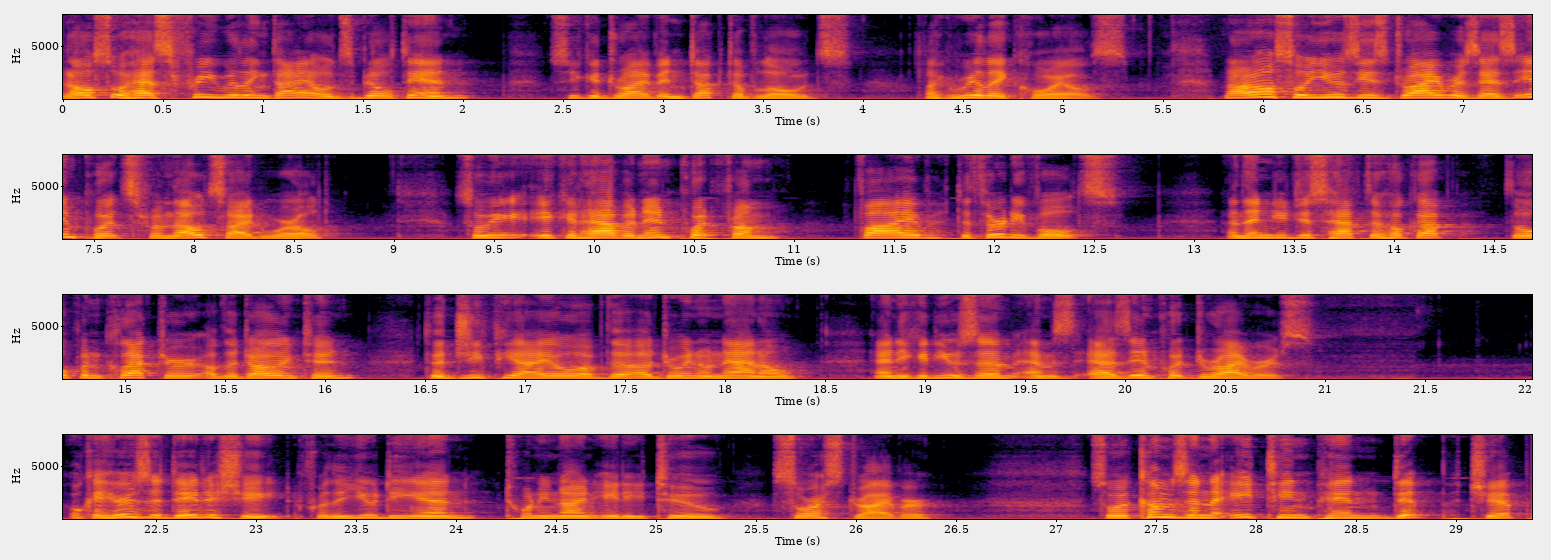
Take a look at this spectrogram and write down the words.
It also has freewheeling diodes built in, so you could drive inductive loads like relay coils. Now I also use these drivers as inputs from the outside world. So it could have an input from 5 to 30 volts, and then you just have to hook up the open collector of the Darlington to the GPIO of the Arduino Nano, and you could use them as, as input drivers. Okay, here's a data sheet for the UDN 2982 source driver. So it comes in the 18-pin DIP chip.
